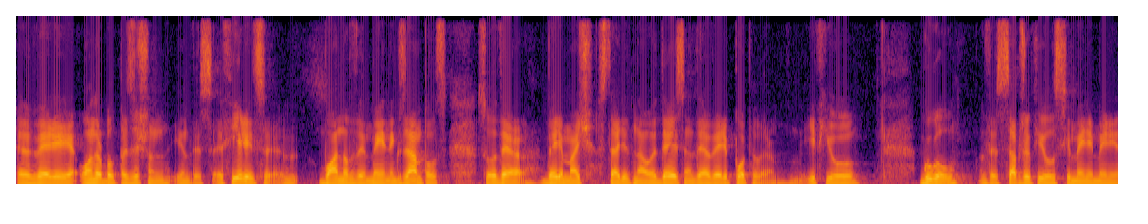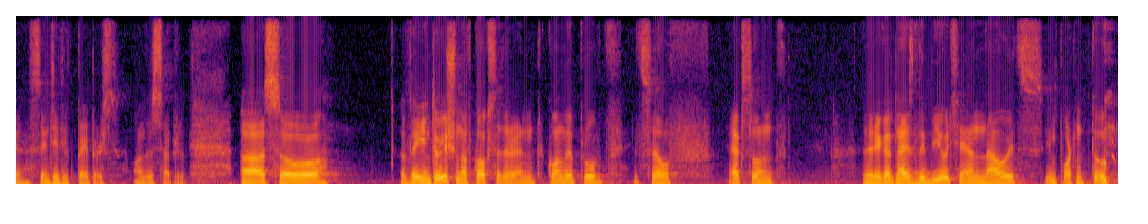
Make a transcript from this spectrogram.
a very honorable position in this uh, theory. It's uh, one of the main examples. So they're very much studied nowadays, and they're very popular. If you Google the subject, you'll see many, many scientific papers on this subject. so the intuition of Coxeter and Conway proved itself excellent. They recognized the beauty, and now it's important too.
